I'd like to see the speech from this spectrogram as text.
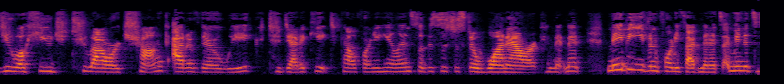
do a huge two hour chunk out of their week to dedicate to california healing. So this is just a one hour commitment maybe even 45 minutes. I mean it's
